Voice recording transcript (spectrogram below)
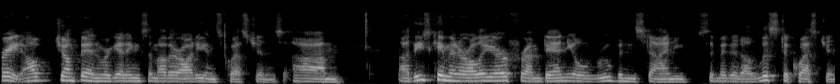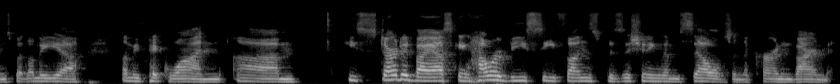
Great. I'll jump in. We're getting some other audience questions. Um, uh, these came in earlier from Daniel Rubenstein. He submitted a list of questions, but let me uh, let me pick one. Um, he started by asking, how are VC funds positioning themselves in the current environment?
